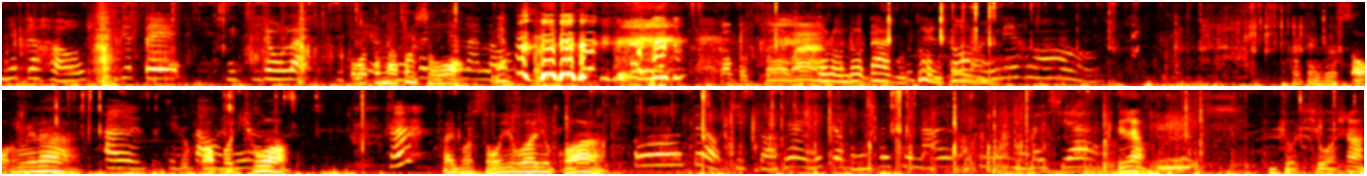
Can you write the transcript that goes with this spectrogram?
nhất cho hậu nhất tê mình chỉ đâu lại? Có tao mà tao số có một số mà. Có lần đầu đa của tôi không này có số số không biết ờ, na ừ có một chua. Hả? Phải một số vô vô có ô tao chỉ số thế này nhất cho cũng phải chia nãy ở bên Malaysia thế nào? Chuột chua sao?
